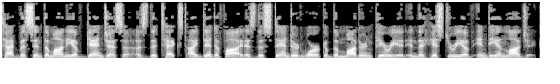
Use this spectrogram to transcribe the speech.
Tattvacintamani of Gangesa is the text identified as the standard work of the modern period in the history of Indian logic,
